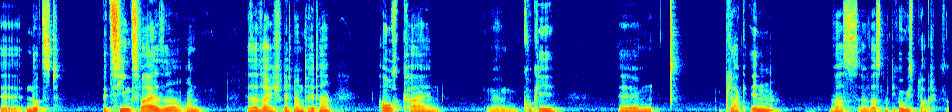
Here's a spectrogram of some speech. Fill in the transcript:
äh, nutzt, beziehungsweise, und deshalb sage ich vielleicht noch ein dritter, auch kein ähm, Cookie ähm, Plugin, was, was noch die Cookies blockt. So.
